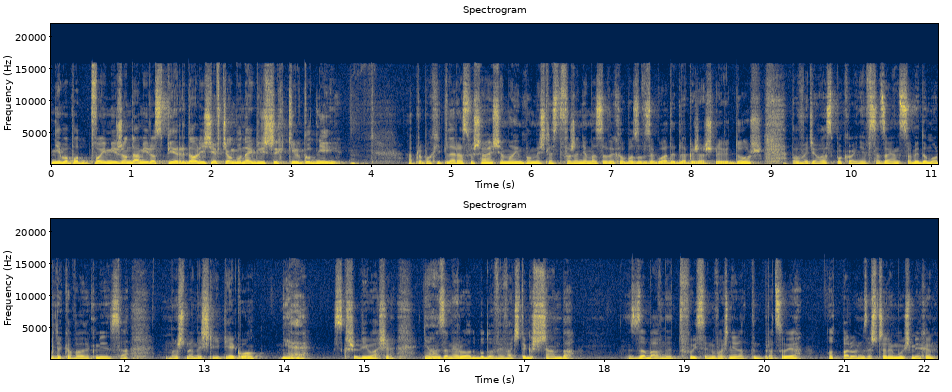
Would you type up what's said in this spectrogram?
Niebo pod twoimi rządami rozpierdoli się w ciągu najbliższych kilku dni. A propos Hitlera, słyszałeś o moim pomyśle stworzenia masowych obozów zagłady dla grzesznych dusz? Powiedziała spokojnie, wsadzając sobie do mordy kawałek mięsa. Masz na myśli piekło? Nie, skrzywiła się. Nie mam zamiaru odbudowywać tego szamba. Zabawny, twój syn właśnie nad tym pracuje. Odparłem ze szczerym uśmiechem.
